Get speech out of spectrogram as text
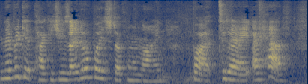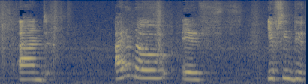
never get packages, I don't buy stuff online, but today I have. And I don't know if you've seen the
